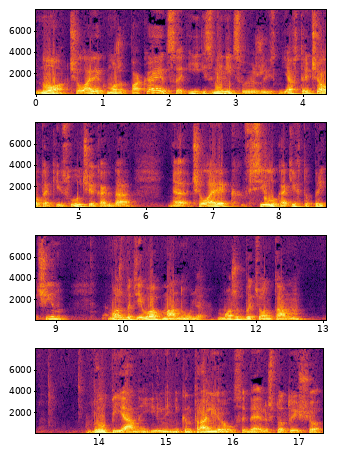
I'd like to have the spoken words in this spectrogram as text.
Но человек может покаяться и изменить свою жизнь. Я встречал такие случаи, когда э, человек в силу каких-то причин, может быть, его обманули, может быть, он там был пьяный или не контролировал себя или что-то еще.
